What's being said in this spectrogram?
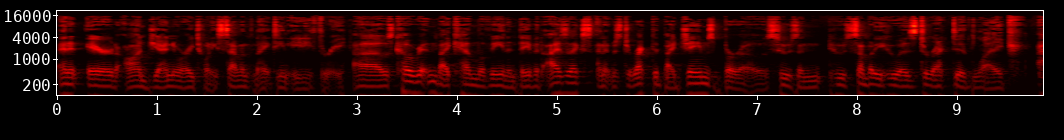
and it aired on January twenty seventh, nineteen eighty three. Uh, it was co-written by Ken Levine and David Isaacs, and it was directed by James Burrows, who's an who's somebody who has directed like uh,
